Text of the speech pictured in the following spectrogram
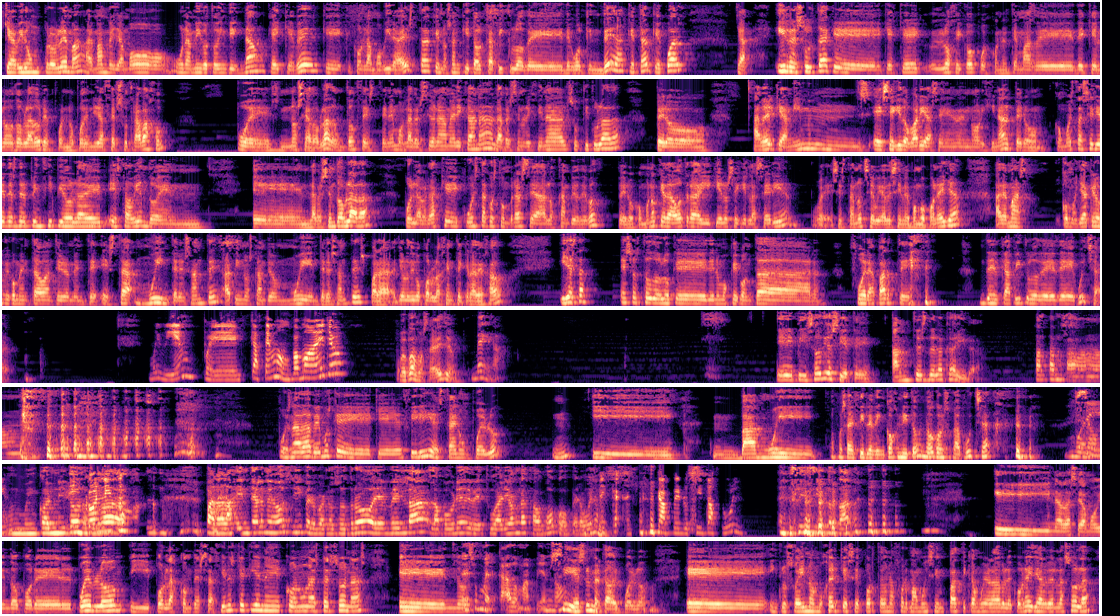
Que ha habido un problema, además me llamó un amigo todo indignado, que hay que ver, que, con la movida esta, que nos han quitado el capítulo de, Walking Dead, que tal, que cual. Ya. Y resulta que, es que, lógico, pues con el tema de que los dobladores pues no pueden ir a hacer su trabajo, pues no se ha doblado. Entonces tenemos la versión americana, la versión original subtitulada, pero a ver que a mí mm, he seguido varias en original, pero como esta serie desde el principio la he, he estado viendo en, en la versión doblada, pues la verdad es que cuesta acostumbrarse a los cambios de voz, pero como no queda otra y quiero seguir la serie, pues esta noche voy a ver si me pongo con ella. Además, como ya creo que he comentado anteriormente, está muy interesante, ha tenido unos cambios muy interesantes para, yo lo digo por la gente que la ha dejado. Y ya está. Eso es todo lo que tenemos que contar fuera parte del capítulo de, de Witcher. Muy bien, pues, ¿qué hacemos? ¿Vamos a ello? Pues vamos a ello. Venga. Episodio 7. Antes de la caída. Pam, pam, pam. Pues nada, vemos que, que Ciri está en un pueblo ¿m? y mm, va muy, vamos a decirle, de incógnito, ¿no? Con su capucha. Bueno, Sí. muy incógnito. Incógnito. nosotros- para la gente a lo mejor sí, pero para nosotros es verla, la pobre de vestuario han gastado poco, pero bueno. Es ca- caperucita azul. Sí, sí, total. Y nada, se va moviendo por el pueblo y por las conversaciones que tiene con unas personas. Eh, no- Es un mercado más bien, ¿no? Sí, es el mercado del pueblo. Eh, incluso hay una mujer que se porta de una forma muy simpática, muy agradable con ella al verla sola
